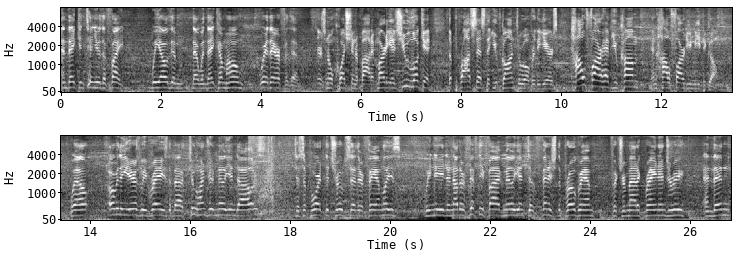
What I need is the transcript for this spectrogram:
and they continue the fight. We owe them that when they come home, we're there for them. There's no question about it. Marty, as you look at the process that you've gone through over the years, how far have you come and how far do you need to go? Well, over the years, we've raised about $200 million to support the troops and their families. We need another 55 million to finish the program for traumatic brain injury, and then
